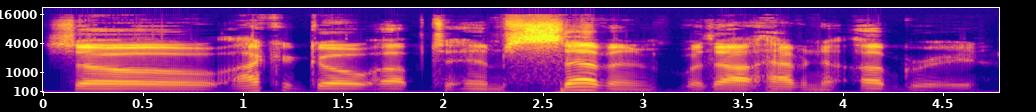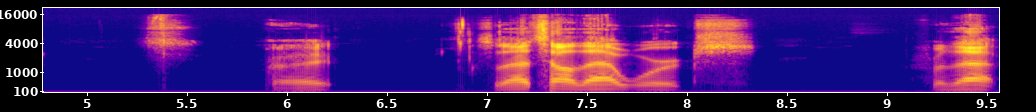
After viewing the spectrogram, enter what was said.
So I could go up to M7 without having to upgrade, right? So that's how that works for that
